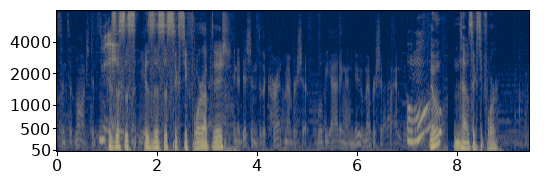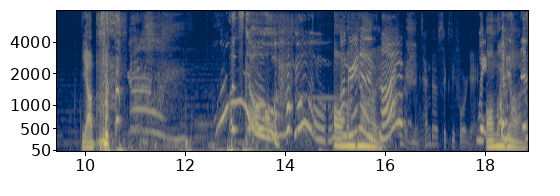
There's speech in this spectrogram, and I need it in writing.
Since it launched its Is this a, s- is this a 64 update? In addition to the current membership, we'll be adding a new membership plan. Oh. No? Oh Nintendo 64. Yup. Let's go! Oh my Ocarina of God. Time? Of Nintendo 64. Wait, Oh my what is God. this?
